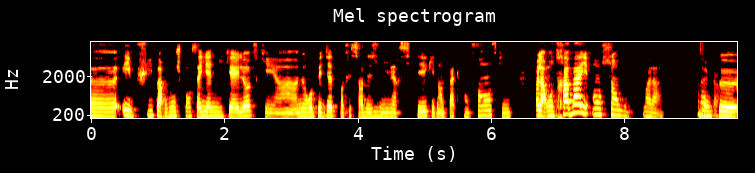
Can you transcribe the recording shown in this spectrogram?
Euh, et puis, par exemple, je pense à Yann Mikhailov, qui est un, neuropédiatre, professeur des universités, qui est dans le pacte enfance. Qui... Voilà, on travaille ensemble. Voilà. Donc, euh,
